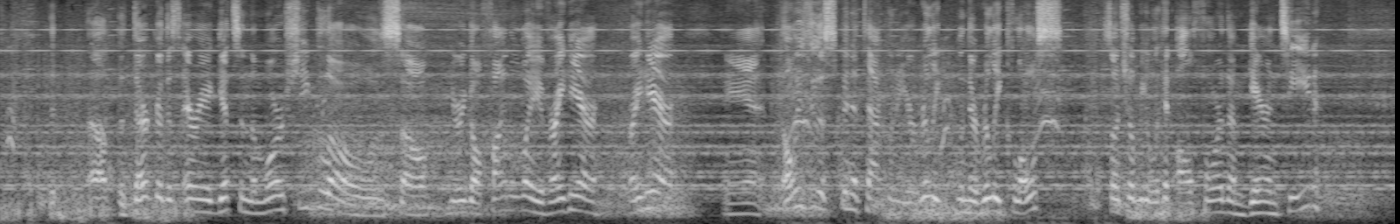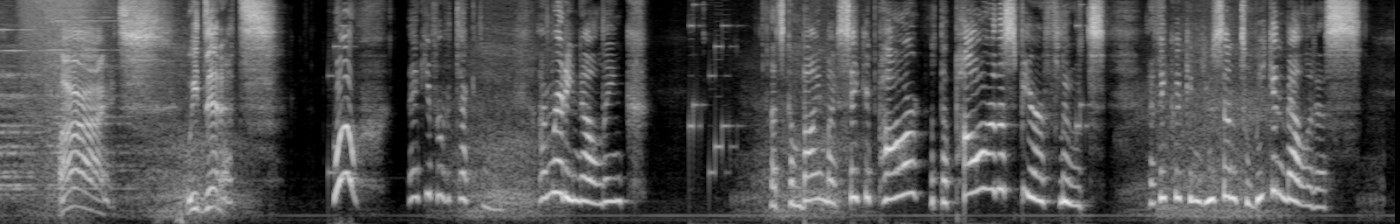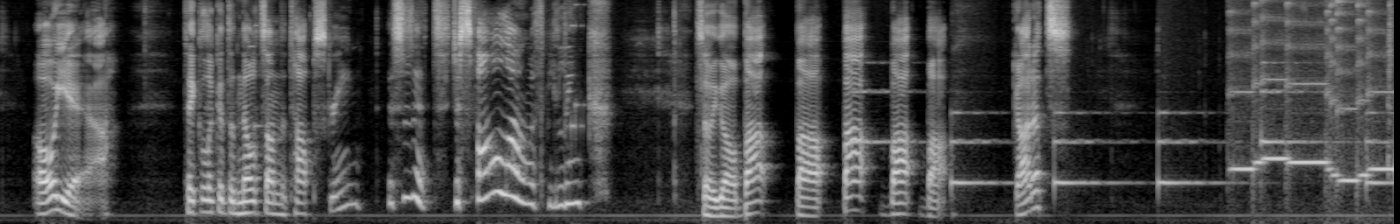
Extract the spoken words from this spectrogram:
the, uh, the darker this area gets and the more she glows. So, here we go, final wave, right here, right here. And always do the spin attack when you're really when they're really close, so that you'll be able to hit all four of them guaranteed. Alright, we did it! Woo! Thank you for protecting me. I'm ready now, Link. Let's combine my sacred power with the power of the spirit flutes. I think we can use them to weaken Malladus. Oh yeah. Take a look at the notes on the top screen. This is it. Just follow along with me, Link. So we go bop, bop, bop, bop, bop. Got it?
